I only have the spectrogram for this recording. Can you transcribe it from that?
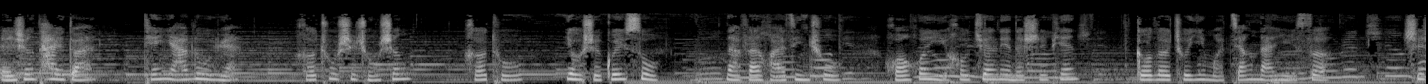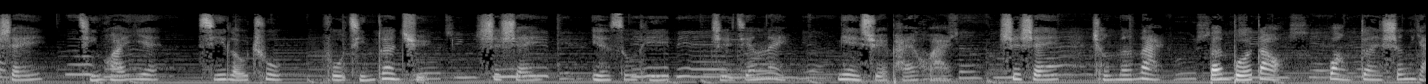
人生太短，天涯路远，何处是重生？何途又是归宿？那繁华尽处，黄昏以后眷恋的诗篇，勾勒出一抹江南雨色。是谁？秦淮夜，西楼处，抚琴断曲。是谁？夜苏啼，指尖泪，念雪徘徊。是谁？城门外，斑驳道，望断生涯。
